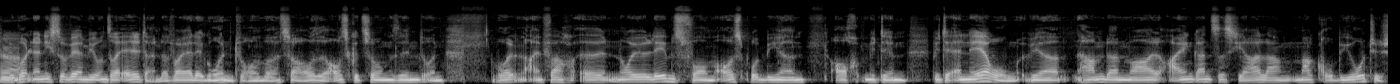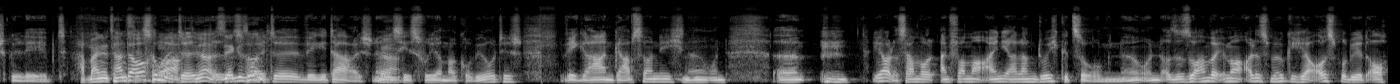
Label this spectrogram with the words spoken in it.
Ja. Wir wollten ja nicht so werden wie unsere Eltern. Das war ja der Grund, warum wir zu Hause ausgezogen sind und wollten einfach äh, neue Lebensformen ausprobieren, auch mit, dem, mit der Ernährung. Wir haben dann mal ein ganzes Jahr lang makrobiotisch gelebt. Hat meine Tante auch gemacht, heute, ja, sehr das gesund. heute vegetarisch. Ne? Ja. Das hieß früher makrobiotisch. Vegan gab es noch nicht. Ne? Und äh, ja, das haben wir einfach mal ein Jahr lang durchgezogen. Ne? Und also so haben wir immer alles Mögliche ausprobiert, auch,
